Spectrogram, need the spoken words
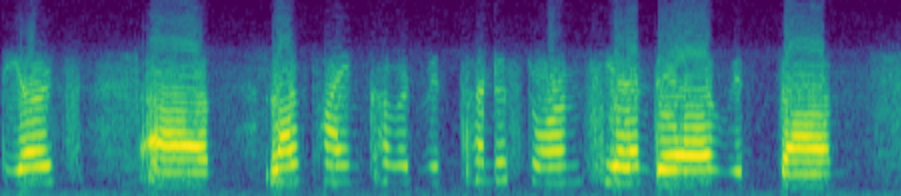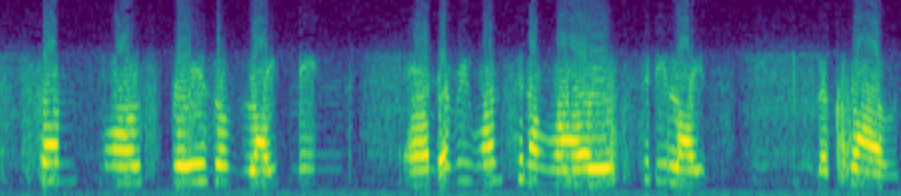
the earth, uh, of time covered with thunderstorms here and there, um, some small sprays of lightning, and every once in a while, city lights through the clouds.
